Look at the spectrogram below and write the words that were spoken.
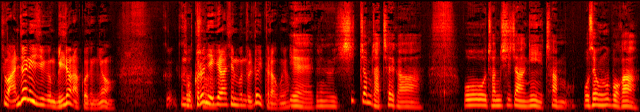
지금 완전히 지금 밀려났거든요. 그, 뭐 그렇죠. 뭐 그런 얘기를 하시는 분들도 있더라고요. 예, 그러니까 그 시점 자체가 오 전 시장이 참 오세훈 후보가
